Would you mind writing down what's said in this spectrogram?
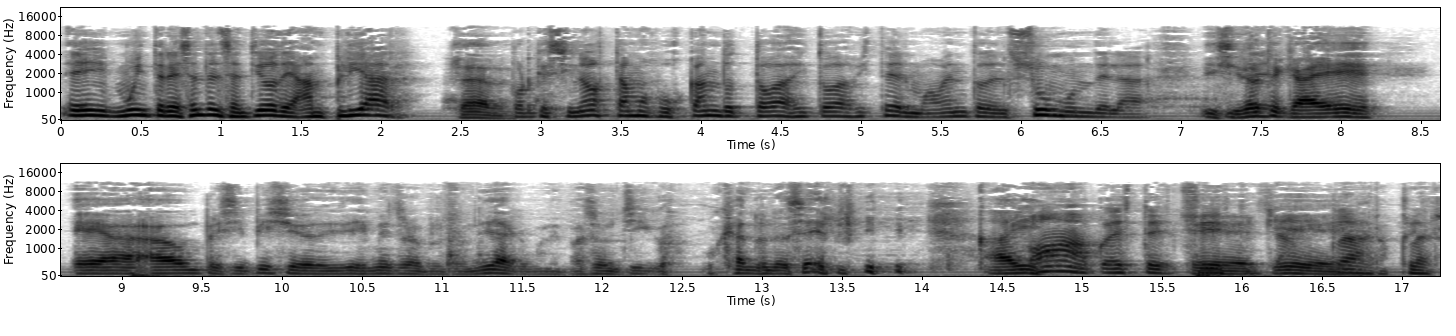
es muy interesante en el sentido de ampliar, Claro. porque si no estamos buscando todas y todas, viste, el momento del sumum de la... Y si no te caes eh, a, a un precipicio de 10 metros de profundidad, como le pasó a un chico buscando una selfie, ahí. Ah, este, sí, Eh, este, qué- claro, claro.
